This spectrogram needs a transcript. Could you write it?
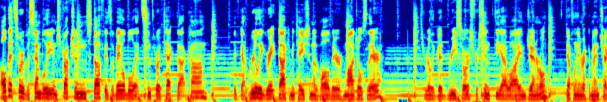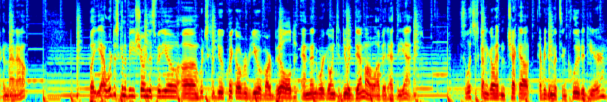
All that sort of assembly instruction stuff is available at synthrotek.com. They've got really great documentation of all their modules there. It's a really good resource for synth DIY in general. Definitely recommend checking that out. But yeah, we're just going to be showing this video. Uh, we're just going to do a quick overview of our build, and then we're going to do a demo of it at the end. So let's just kind of go ahead and check out everything that's included here.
